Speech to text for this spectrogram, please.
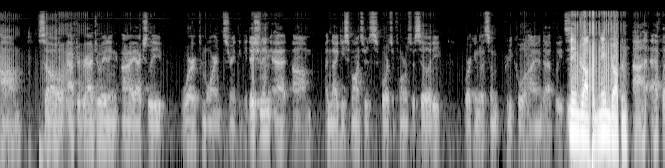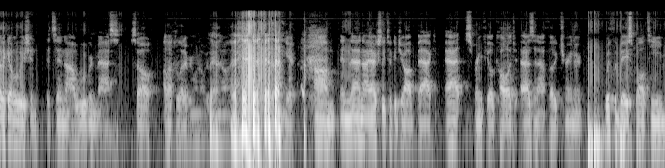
Um, so after graduating, I actually worked more in strength and conditioning at um, a Nike-sponsored sports performance facility, working with some pretty cool high-end athletes. Name dropping. Name dropping. Uh, Athletic Evolution. It's in uh, Woburn, Mass. So I'll have to let everyone over there know that. Here. Um, and then I actually took a job back at Springfield College as an athletic trainer with the baseball team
